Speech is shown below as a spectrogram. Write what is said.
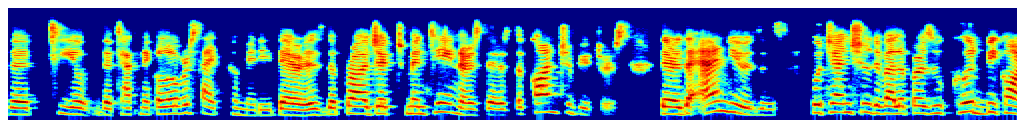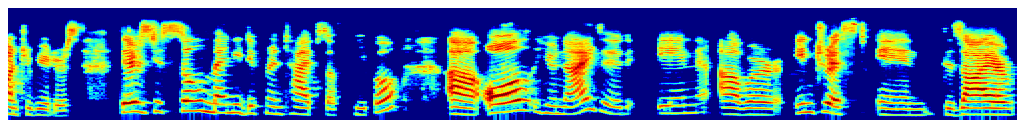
the T- the technical oversight committee there is the project maintainers there's the contributors there are the end users potential developers who could be contributors. There's just so many different types of people uh, all united in our interest in desire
